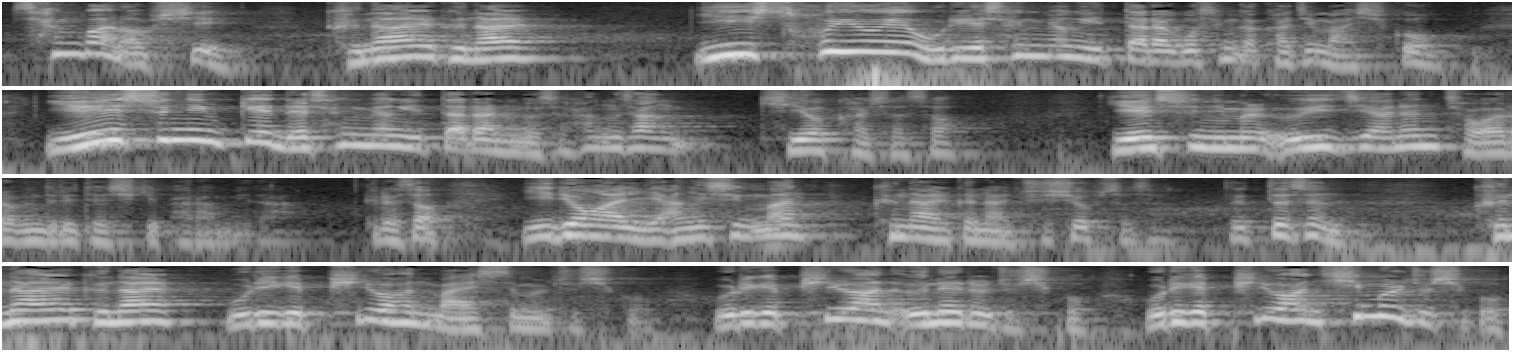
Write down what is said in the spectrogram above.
상관없이 그날 그날 이 소유에 우리의 생명이 있다라고 생각하지 마시고 예수님께 내 생명이 있다라는 것을 항상 기억하셔서 예수님을 의지하는 저와 여러분들이 되시기 바랍니다. 그래서 일용할 양식만 그날 그날 주시옵소서. 그 뜻은 그날 그날 우리에게 필요한 말씀을 주시고 우리에게 필요한 은혜를 주시고 우리에게 필요한 힘을 주시고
